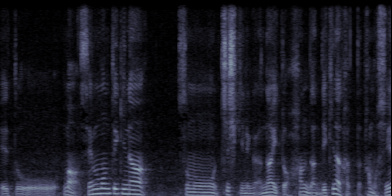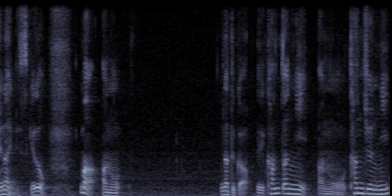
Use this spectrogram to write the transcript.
えーとま、専門的なその知識がないと判断できなかったかもしれないんですけど、まあ、あのなんていうか、えー簡単にあの単純に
